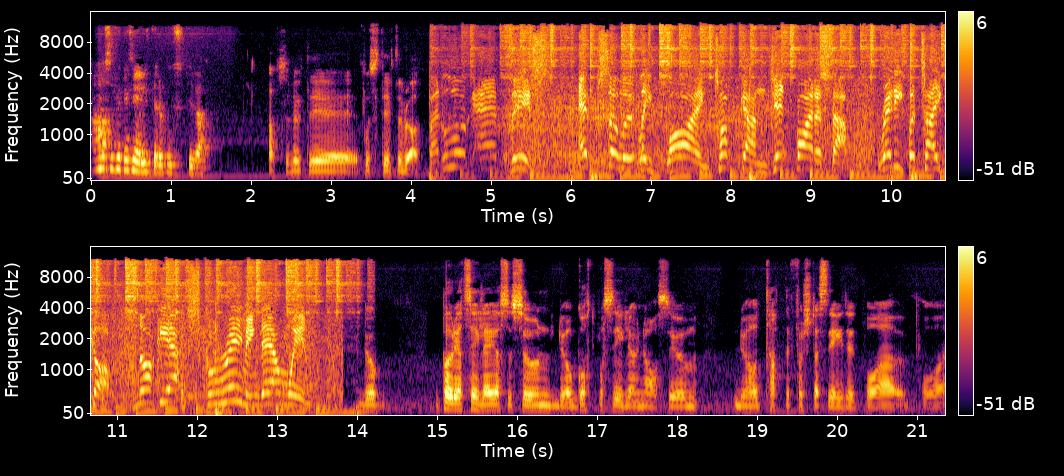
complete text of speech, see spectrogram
man måste försöka se lite det positiva. Absolut, det är positivt och bra. But look at this. Absolutely flying. Top Gun jet fighter stuff. Ready for takeoff. Nokia screaming downwind. Du har börjat segla i Östersund, du har gått på seglargymnasium, du har tagit det första steget ut på, på,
